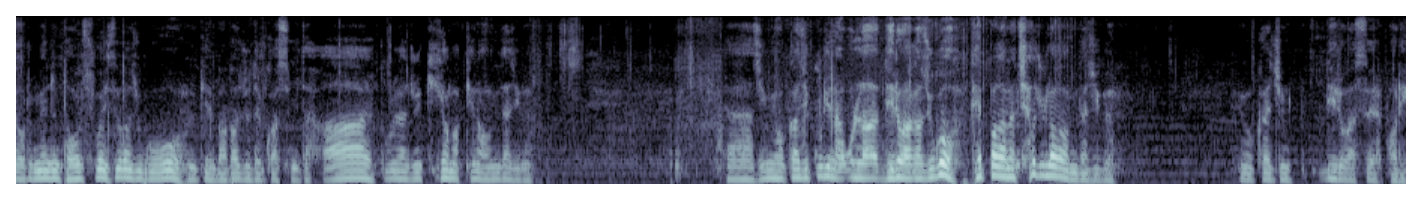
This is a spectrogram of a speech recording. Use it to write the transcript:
여름엔 좀 더울 수가 있어가지고 이렇게 막아줘야 될 것 같습니다. 아, 꿀이 아주 기가 막히게 나옵니다 지금. 자, 지금 여기까지 꿀이 나 올라 내려와가지고 대박 하나 쳐주려고 합니다 지금. 여기까지 지금 내려왔어요 벌이.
